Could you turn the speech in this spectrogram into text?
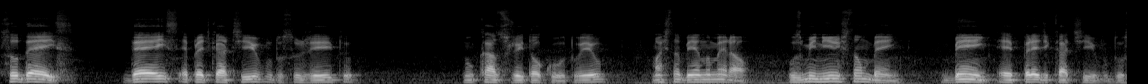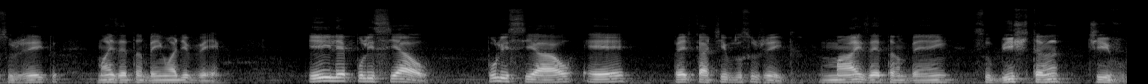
Sou 10. 10 é predicativo do sujeito, no caso sujeito oculto, eu, mas também é numeral. Os meninos estão bem. Bem é predicativo do sujeito, mas é também um advérbio. Ele é policial. Policial é predicativo do sujeito, mas é também substantivo.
